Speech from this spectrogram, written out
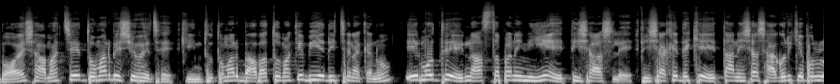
বয়স আমার চেয়ে তোমার বেশি হয়েছে। কিন্তু তোমার বাবা তোমাকে বিয়ে দিচ্ছে না কেন? এর মধ্যে নাস্তা পানি নিয়ে তিশা আসলে। তিশাকে দেখে তানিশা সাগরীকে বলল,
